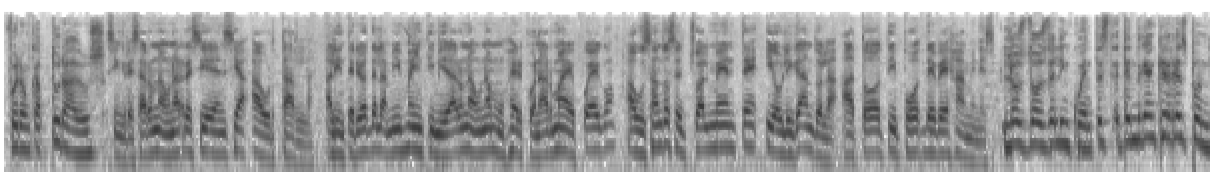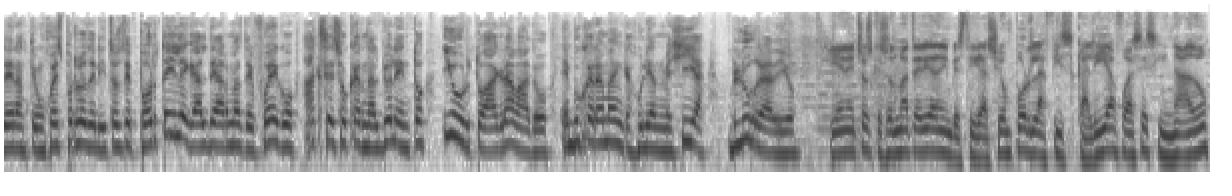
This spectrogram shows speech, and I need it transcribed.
fueron capturados. Se ingresaron a una residencia a hurtarla. Al interior de la misma intimidaron a una mujer con arma de fuego, abusando sexualmente y obligándola a todo tipo de vejámenes. Los dos delincuentes tendrán que responder ante un juez por los delitos de porte ilegal de armas de fuego, acceso carnal violento y hurto agravado. En Bucaramanga, Julián Mejía, Blue Radio. Y en hechos que son materia de investigación por la Fiscalía fue asesinado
